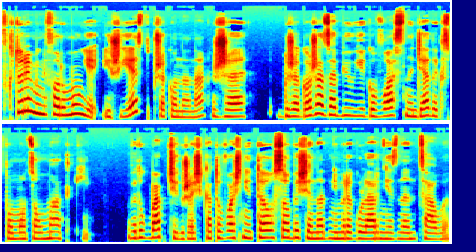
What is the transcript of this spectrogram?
w którym informuje, iż jest przekonana, że Grzegorza zabił jego własny dziadek z pomocą matki. Według babci Grześka to właśnie te osoby się nad nim regularnie znęcały.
